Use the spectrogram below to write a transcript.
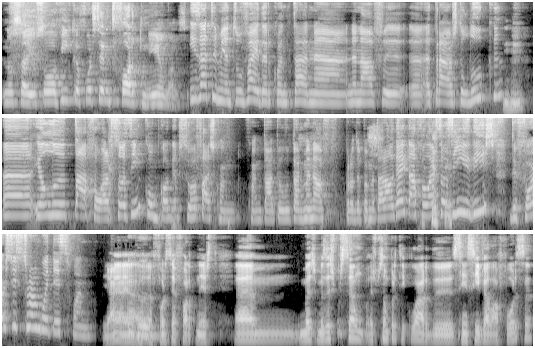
Não sei, eu só ouvi que a força é muito forte nele. exatamente, o Vader, quando está na, na nave ah, atrás do Luke, Uhum. ah, ele está a falar sozinho, como qualquer pessoa faz quando, quando está a pilotar uma nave pronta para matar alguém, está a falar sozinho e diz: The Force is strong with this one. Yeah, yeah, yeah, Uhum. A força é forte neste. Um, mas mas a, expressão, a expressão particular de sensível à força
